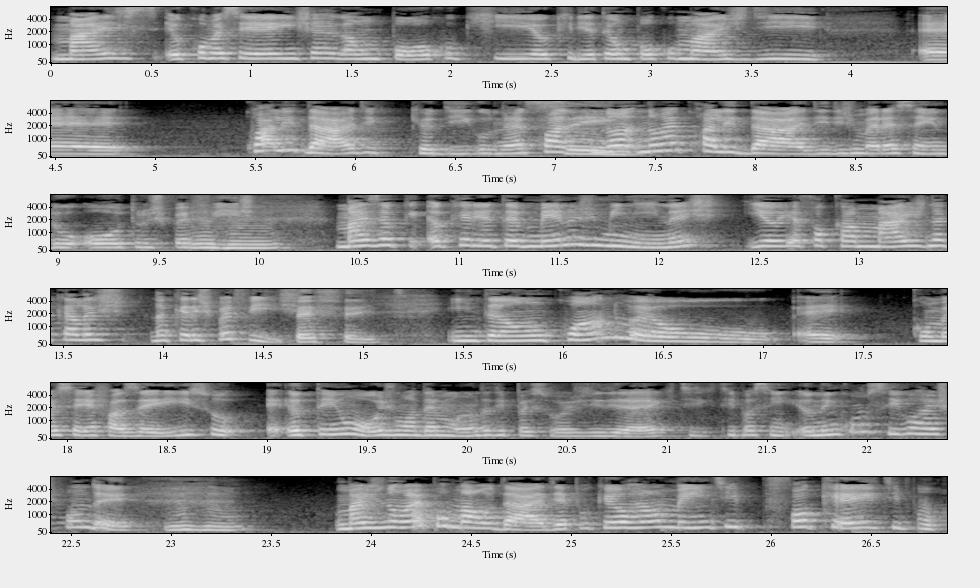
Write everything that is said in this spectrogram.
Mas eu comecei a enxergar um pouco que eu queria ter um pouco mais de. é, qualidade, que eu digo, né? Qua-. Não, não é qualidade desmerecendo outros perfis. Mas eu, eu queria ter menos meninas e eu ia focar mais naquelas, naqueles perfis. Perfeito. Então, quando eu é, comecei a fazer isso, eu tenho hoje uma demanda de pessoas de direct, que, tipo assim, eu nem consigo responder. Uhum. Mas não é por maldade, é porque eu realmente foquei, tipo,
